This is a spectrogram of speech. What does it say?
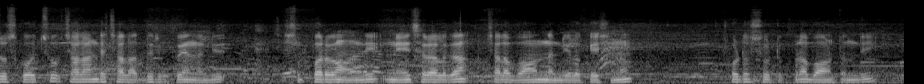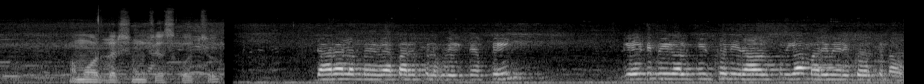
చూసుకోవచ్చు. చాలా అంటే చాలా అదిరిపోయిందండి సూపర్గా ఉంది. నేచురల్గా చాలా బాగుందండి లొకేషన్. ఫోటోషూట్ కూడా బాగుంటుంది. అమ్మవారి దర్శనం చేసుకోవచ్చు. ధారాళమ్మ వ్యాపారస్తులకు విజ్ఞప్తి. గేటు బీగాలు తీసుకొని రావాల్సిందిగా మరి మీరు కోరుతున్నాం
